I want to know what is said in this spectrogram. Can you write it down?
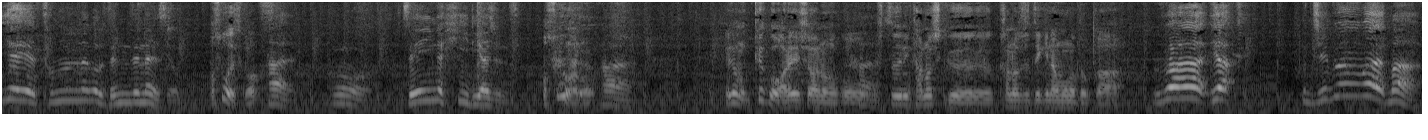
いやいや、そんなこと全然ないですよ。あそうですか？はい。もう、全員が非リア充です。あそうなの？はえでも結構あれでしょあのこう、はい普通に楽しく彼女的なものとかい。うわーいや、自分はま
